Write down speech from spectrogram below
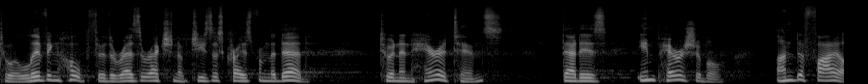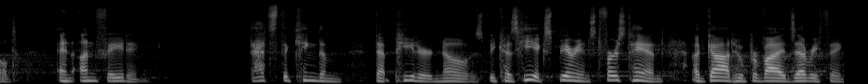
to a living hope through the resurrection of Jesus Christ from the dead, to an inheritance that is imperishable, undefiled, and unfading that's the kingdom that Peter knows because he experienced firsthand a God who provides everything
